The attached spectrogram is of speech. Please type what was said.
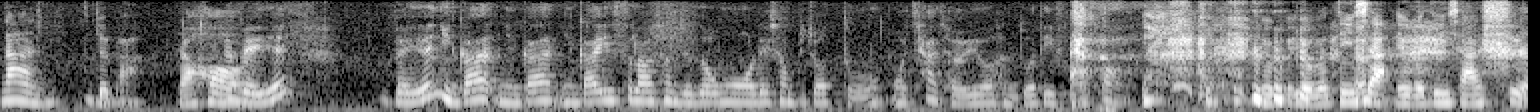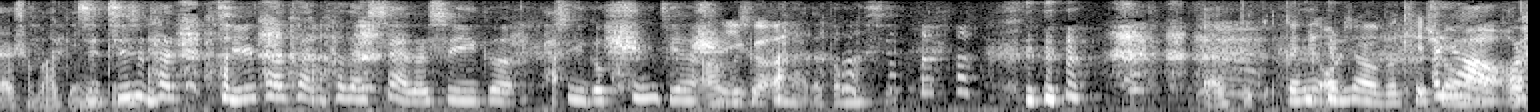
那对吧？然后万一万一人家人家人家意思浪向就是我屋里向比较大，我恰巧也有很多地方放。有个有个地下有个地下室什么给你其其实他 其实他在他在晒的是一个 是一个空间，而不是他买的东西。呃，搿搿人屋里向是不是开小哎呀，卖部？我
